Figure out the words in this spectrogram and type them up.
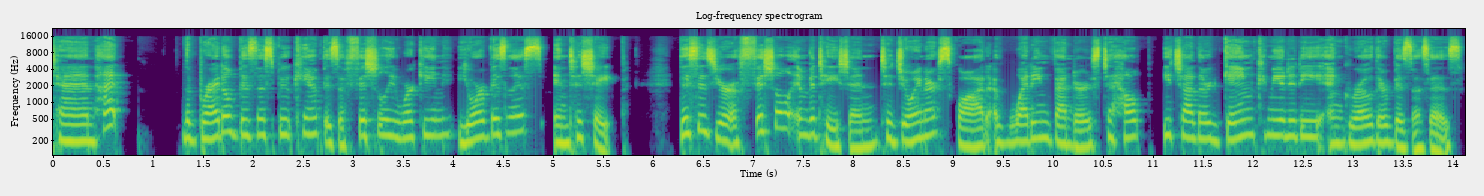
10 hut. The Bridal Business Bootcamp is officially working your business into shape. This is your official invitation to join our squad of wedding vendors to help each other gain community and grow their businesses.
